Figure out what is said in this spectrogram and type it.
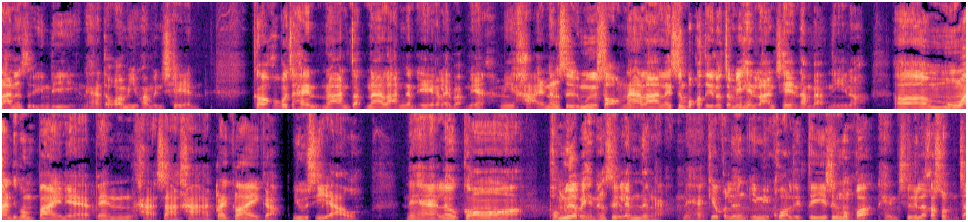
ร้านหนังสืออินดี้นะฮะแต่ว่ามีความเป็น chain ก็เขาก็จะให้ร้านจัดหน้าร้านกันเองอะไรแบบนี้มีขายหนังสือมือสองหน้าร้านอะไรซึ่งปกติเราจะไม่เห็นร้าน chain ทำแบบนี้เนาะเอ่อเมื่อวานที่ผมไปเนี่ยเป็นขาสาขาใกล้ ๆกับ UCL นะฮะแล้วก็ผมเลือกไปเห็นหนังสือเล่มหนึ่งอะนะฮะเกี่ยวกับเรื่อง inequality ซึ่งผมก็เห็นชื่อแล้วก็สนใจ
